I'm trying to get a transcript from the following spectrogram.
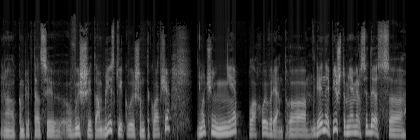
э, комплектации высшие, там, близкие к высшим, так вообще очень неплохой вариант. Э, ГНЭ пишет, у меня Mercedes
